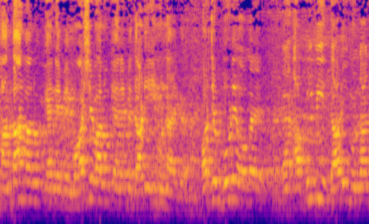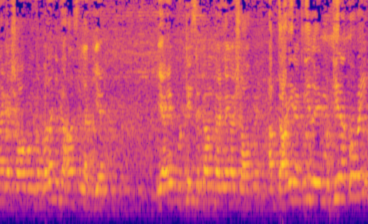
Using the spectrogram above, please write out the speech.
خاندان والوں کے کہنے پہ، معاشرے والوں کے کہنے پہ داڑھی ہی منڈائے گا۔ اور جب بوڑھے ہو گئے ابھی بھی داڑھی منڈانے کا شوق، ان کو پتہ نہیں کہاں سے لگ گیا۔ یا ایک مٹھی سے کم کرنے کا شوق ہے۔ اب داڑھی رکھ لی تو ایک مٹھی رکھو بھائی،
